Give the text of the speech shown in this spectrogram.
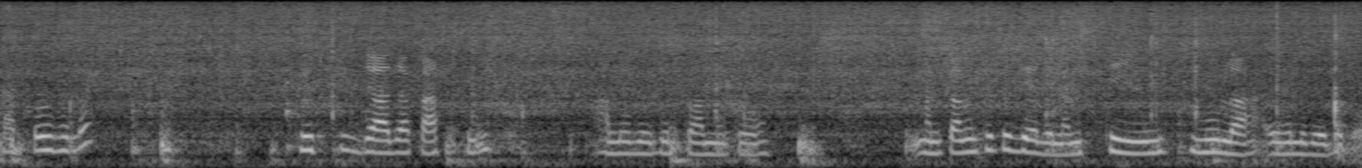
তারপর হলো শুটকি যা যা কাটছি, আলু, বেগুন, টমেটো মানে টমেটো তো দিয়ে দিলাম, সিম, মূলা, এগুলো দিয়ে দেবো।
